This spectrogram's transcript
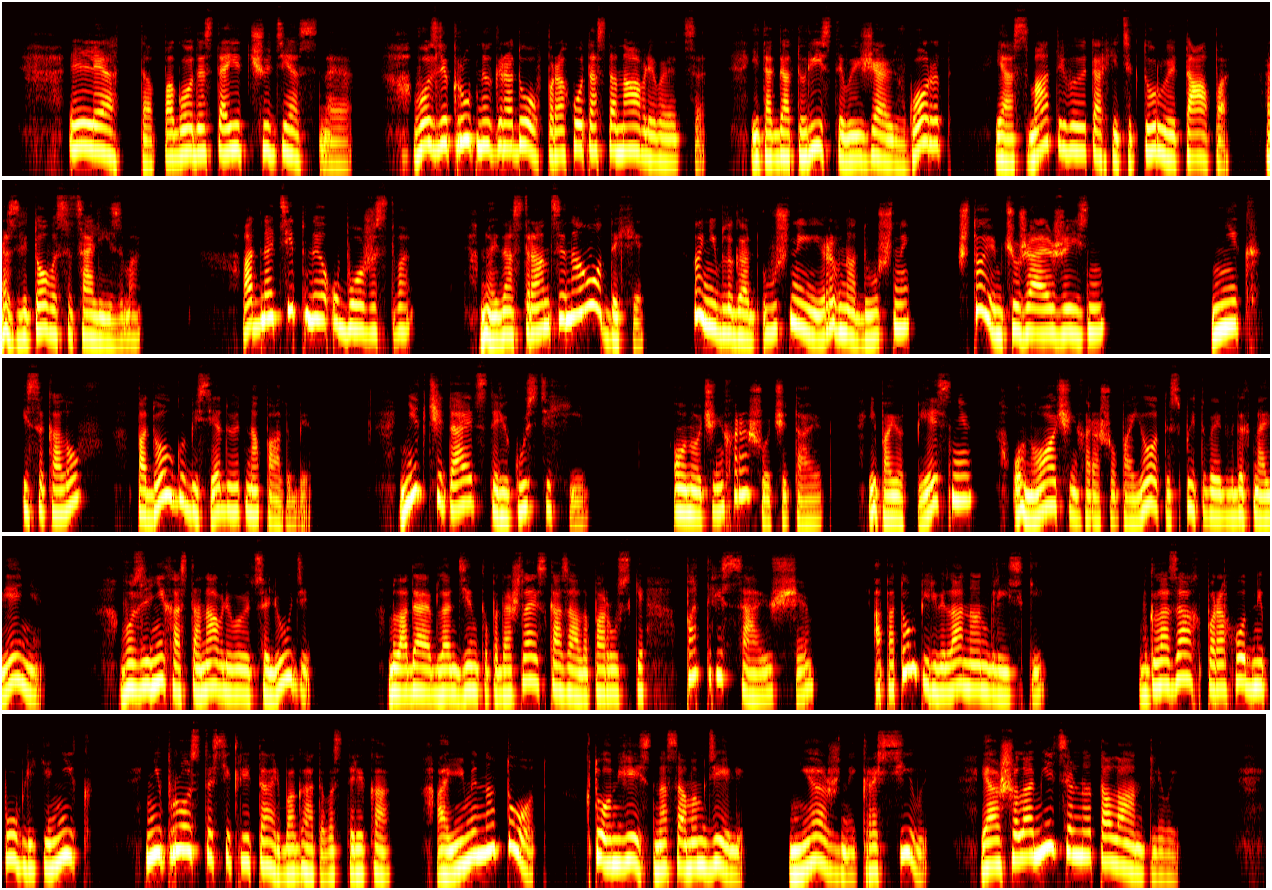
Лето, погода стоит чудесная. Возле крупных городов пароход останавливается, и тогда туристы выезжают в город и осматривают архитектуру этапа развитого социализма. Однотипное убожество, но иностранцы на отдыхе, они благодушны и равнодушны, что им чужая жизнь? Ник и Соколов подолгу беседуют на палубе. Ник читает старику стихи. Он очень хорошо читает и поет песни, он очень хорошо поет, испытывает вдохновение. Возле них останавливаются люди. Молодая блондинка подошла и сказала по-русски «потрясающе», а потом перевела на английский. В глазах пароходной публики Ник не просто секретарь богатого старика, а именно тот, кто он есть на самом деле, нежный, красивый и ошеломительно талантливый.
